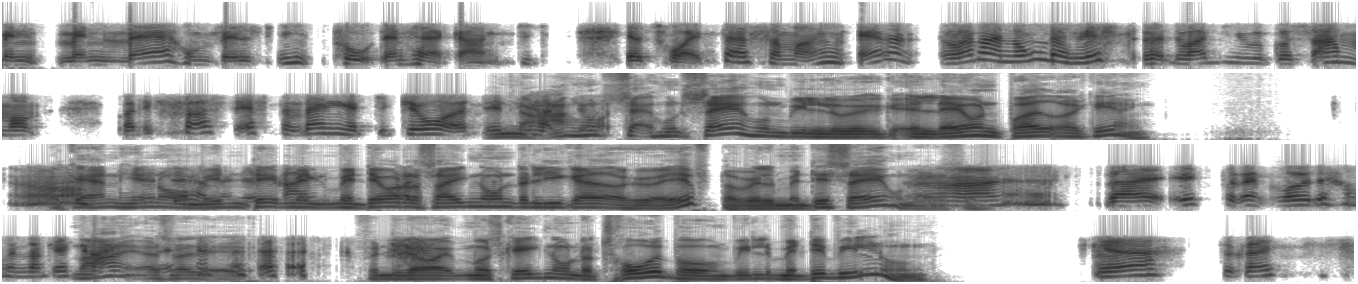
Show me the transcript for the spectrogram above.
Men, men hvad er hun valgt ind på den her gang? De- Jeg tror ikke, der er så mange. Er der, var der nogen, der vidste, hvad det var, de ville gå sammen om? Var det først efter valget, de gjorde det, de Nej, har hun, gjort? sag, hun sagde, hun ville øh, lave en bred regering. Og gerne hen ja, over midten. Det, men, men det var der så ikke nogen, der lige gad at høre efter, vel? Men det sagde hun altså. Nej, ikke på den måde. Det har man nok ikke Nej, med. altså, øh, Fordi der var måske ikke nogen, der troede på, hun ville, men det ville hun. Ja, det er rigtigt.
